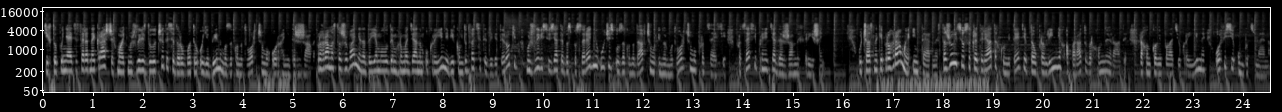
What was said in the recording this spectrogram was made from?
Ті, хто опиняється серед найкращих, мають можливість долучитися до роботи у єдиному законотворчому органі держави. Програма стажування надає молодим громадянам України віком до 29 років можливість взяти безпосередню участь у законодавчому і нормотворчому процесі, процесі прийняття державних рішень. Учасники програми інтерни стажуються у секретаріатах комітетів та управліннях апарату Верховної Ради, Рахунковій палаті України, офісі омбудсмена.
